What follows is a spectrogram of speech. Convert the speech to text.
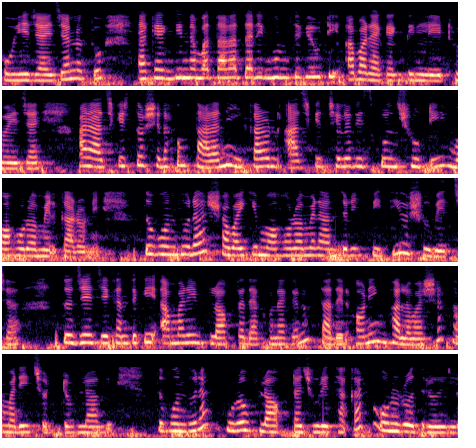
হয়ে যায়, জানো তো? এক একদিন আবার তাড়াতাড়ি ঘুম থেকে উঠি, আবার এক একদিন লেট হয়ে যায়। আর আজকে তো সেরকম তাড়া নেই, কারণ আজকের ছেলের স্কুল ছুটি মহরমের কারণে। তো বন্ধুরা, সবাইকে মহরমের আন্তরিক প্রীতি ও শুভেচ্ছা। তো যে যেখান থেকেই আমার এই ব্লগটা দেখো না কেন, তাদের অনেক ভালোবাসা আমার এই ছোট্ট ব্লগে তো বন্ধুরা পুরো ব্লগটা জুড়ে থাকার অনুরোধ রইল।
